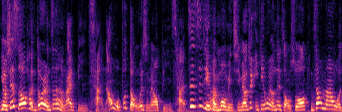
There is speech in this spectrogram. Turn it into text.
有些时候很多人真的很爱比惨，然后我不懂为什么要比惨，这事情很莫名其妙，就一定会有那种说，你知道吗？我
